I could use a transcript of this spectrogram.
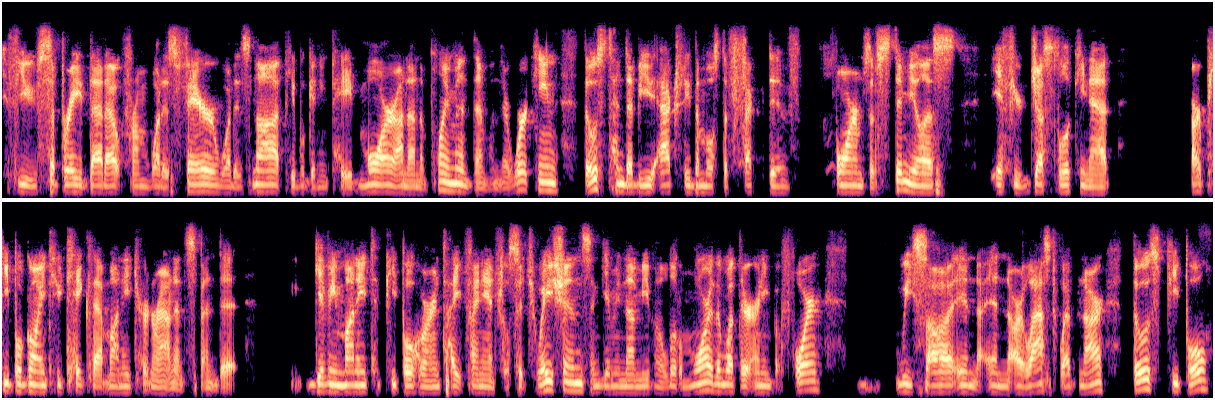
if you separate that out from what is fair, what is not, people getting paid more on unemployment than when they're working, those tend to be actually the most effective forms of stimulus if you're just looking at are people going to take that money, turn around and spend it? Giving money to people who are in tight financial situations and giving them even a little more than what they're earning before, we saw in, in our last webinar, those people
